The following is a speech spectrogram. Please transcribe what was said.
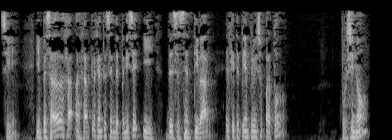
Sí. Y empezar a dejar, que la gente se independice y desincentivar el que te piden permiso para todo. Porque si no,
